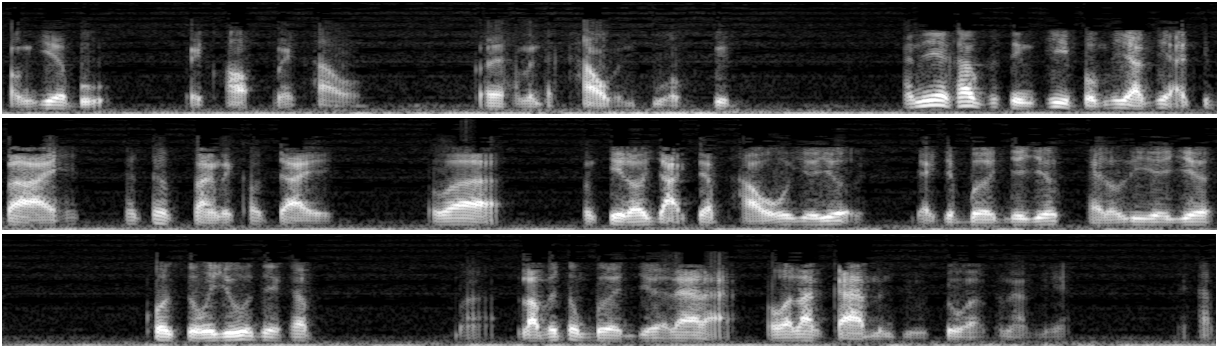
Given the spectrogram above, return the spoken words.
ของเยื่อบุในขอบในเข่าก็จะทำให้เข่ามันบวมขึ้น อันนี้ครับคือสิ่งที่ผมพยายามที่อธิบายให้ท่านฟังได้เข้าใจ เพราะว่าบางทีเราอยากจะเผาเยอะๆอยากจะเบิร์นเยอะๆแคลอรี่เยอะๆคนสูงอายุเนี่ยครับเราไม่ต้อง burn เยอะแล้วล่ะเพราะว่าร่างกายมันอยู่ตัวขนาดนี้นะครับ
